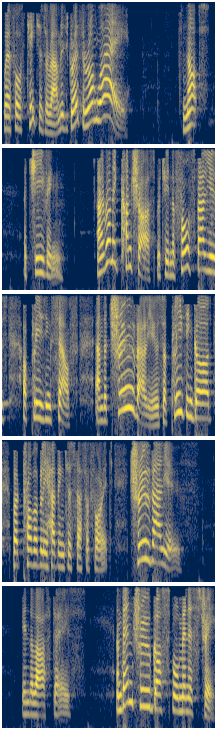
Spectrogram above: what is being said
where false teachers are around, but it's growth the wrong way. It's not achieving. Ironic contrast between the false values of pleasing self and the true values of pleasing God but probably having to suffer for it. True values in the last days. And then true gospel ministry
